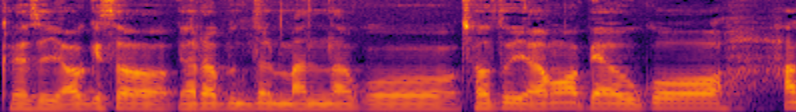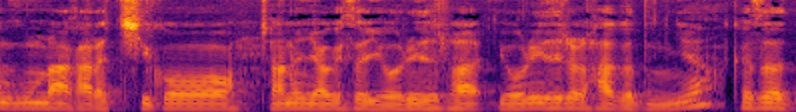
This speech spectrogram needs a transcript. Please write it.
그래서 여기서 여러분들 만나고 저도 영어 배우고 한국말 가르치고 저는 여기서 요리를 하, 요리를 하거든요. 그래서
